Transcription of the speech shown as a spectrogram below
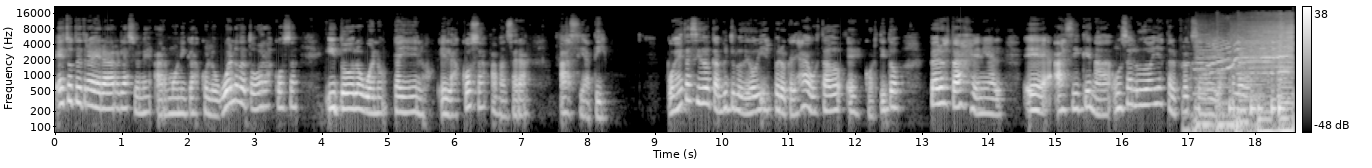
Esto te traerá relaciones armónicas con lo bueno de todas las cosas y todo lo bueno que hay en, en las cosas avanzará hacia ti. Pues este ha sido el capítulo de hoy, espero que les haya gustado, es cortito, pero está genial. Eh, así que nada, un saludo y hasta el próximo día.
